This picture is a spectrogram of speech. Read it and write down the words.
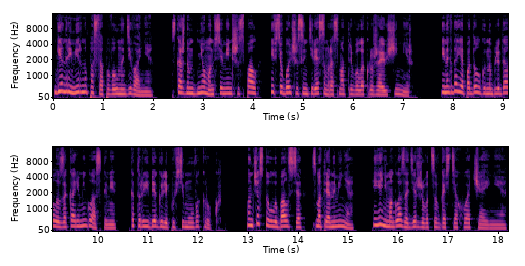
Генри мирно посапывал на диване. С каждым днем он все меньше спал и все больше с интересом рассматривал окружающий мир. Иногда я подолгу наблюдала за карими глазками, которые бегали по всему вокруг. Он часто улыбался, смотря на меня, и я не могла задерживаться в гостях у отчаяния.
